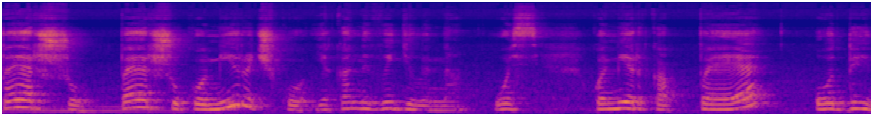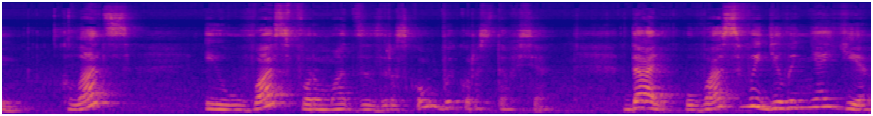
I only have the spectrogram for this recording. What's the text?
першу, першу комірочку, яка не виділена. Ось комірка P1, клац, і у вас формат за зразком використався. Далі, у вас виділення є.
